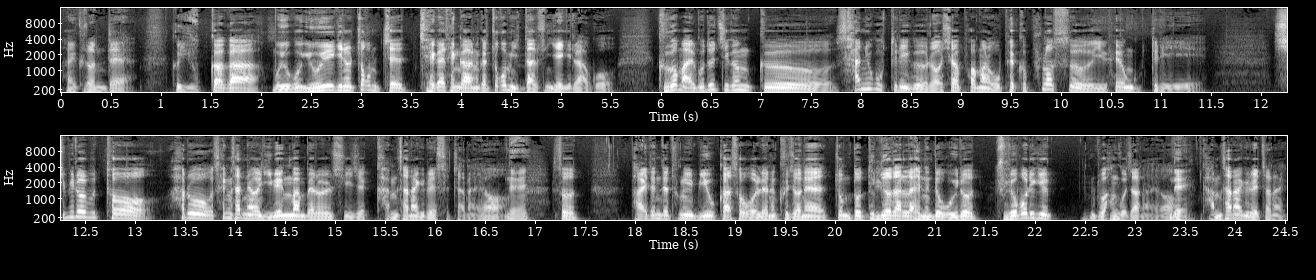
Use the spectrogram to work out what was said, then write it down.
아니 그런데 그 유가가 뭐 요거 요 얘기는 조금 제 제가 생각하는 거 조금 이따 얘기를 하고 그거 말고도 지금 그 산유국들이 그 러시아 포함한 오페크 플러스 이 회원국들이 11월부터 하루 생산량을 200만 배럴씩 이제 감산하기로 했었잖아요. 네. 그래서 바이든 대통령이 미국 가서 원래는 그 전에 좀 더 늘려달라 했는데 오히려 줄여버리기로 한 거잖아요. 네. 감산하기로 했잖아요.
